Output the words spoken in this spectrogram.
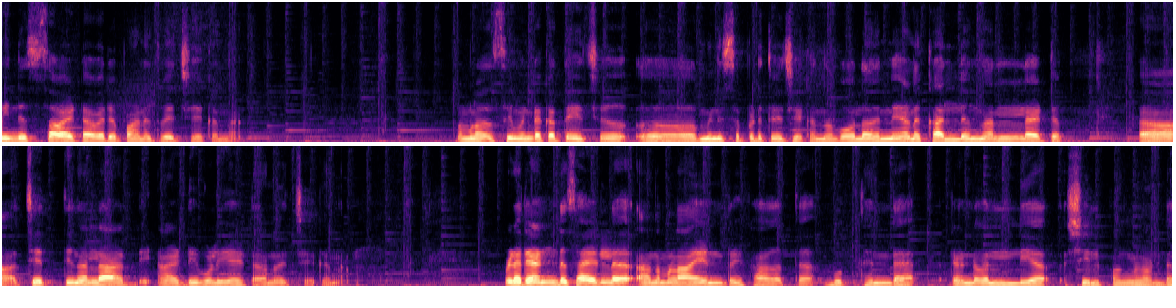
മിനുസമായിട്ട് അവർ പണിത് വെച്ചേക്കുന്നത് നമ്മൾ സിമെന്റൊക്കെ തേച്ച് മിനുസപ്പെടുത്തി വെച്ചേക്കുന്ന പോലെ തന്നെയാണ് കല്ലും നല്ലതായിട്ട് ചെത്തി നല്ല അടി അടിപൊളിയായിട്ടാണ് വെച്ചേക്കുന്നത് ഇവിടെ രണ്ട് സൈഡിൽ നമ്മൾ ആ എൻട്രി ഭാഗത്ത് ബുദ്ധന്റെ രണ്ട് വലിയ ശില്പങ്ങളുണ്ട്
